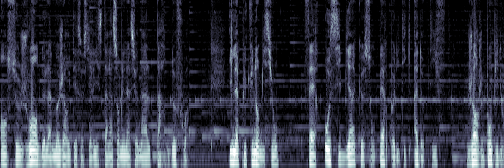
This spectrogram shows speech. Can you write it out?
en se jouant de la majorité socialiste à l'Assemblée nationale par deux fois. Il n'a plus qu'une ambition, faire aussi bien que son père politique adoptif, Georges Pompidou.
